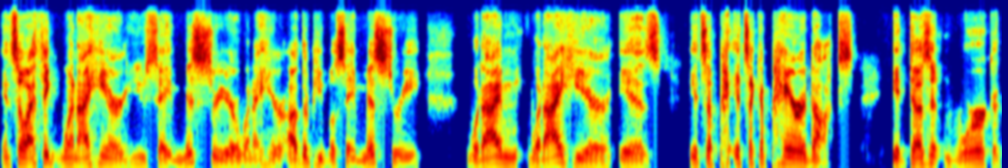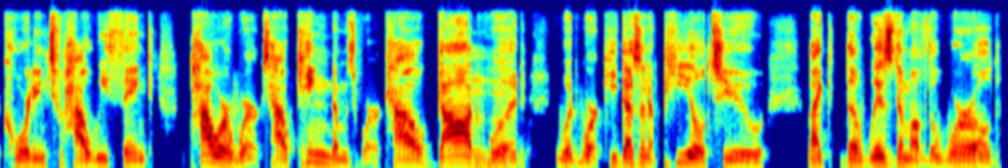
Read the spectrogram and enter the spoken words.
And so I think when I hear you say mystery, or when I hear other people say mystery, what I'm what I hear is it's a it's like a paradox it doesn't work according to how we think power works how kingdoms work how god Mhm. would would work he doesn't appeal to like the wisdom of the world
